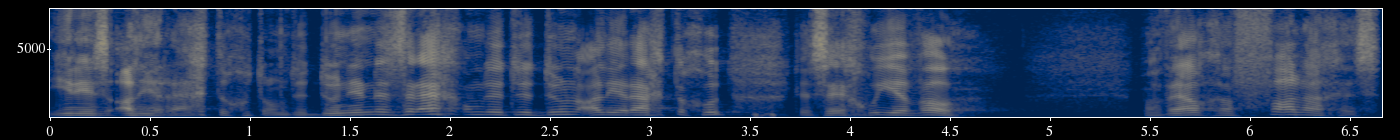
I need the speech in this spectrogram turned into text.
Hier is al die regte goed om te doen en dit is reg om dit te doen, al die regte goed. Dis sy goeie wil maar wel gevallig is.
